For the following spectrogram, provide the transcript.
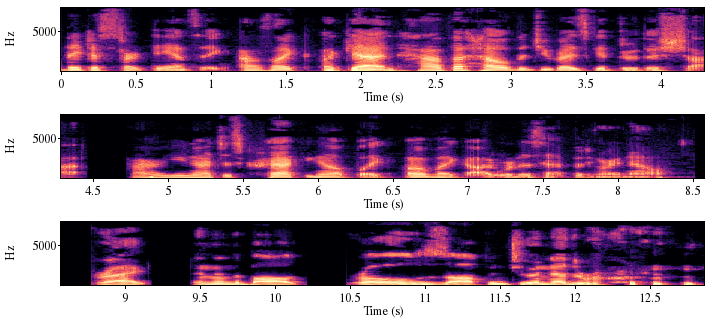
they just start dancing. I was like, again, how the hell did you guys get through this shot? How are you not just cracking up like, oh my god, what is happening right now? Right. And then the ball rolls off into another room.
